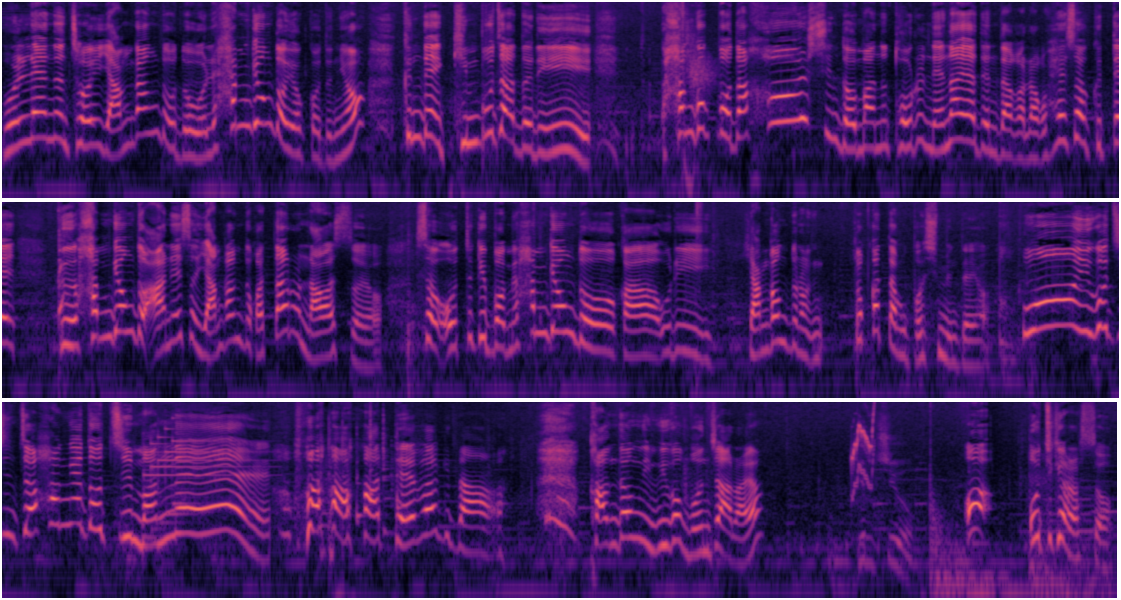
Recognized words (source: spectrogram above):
원래는 저희 양강도도 원래 함경도였거든요. 근데 김부자들이 한국보다 훨씬 더 많은 돌을 내놔야 된다고 해서 그때 그 함경도 안에서 양강도가 따로 나왔어요. 그래서 어떻게 보면 함경도가 우리 양강도랑 똑같다고 보시면 돼요. 와 이거 진짜 항해도집 맞네. 와 대박이다. 감독님 이거 뭔지 알아요? 김치움. 어 어떻게 알았어?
